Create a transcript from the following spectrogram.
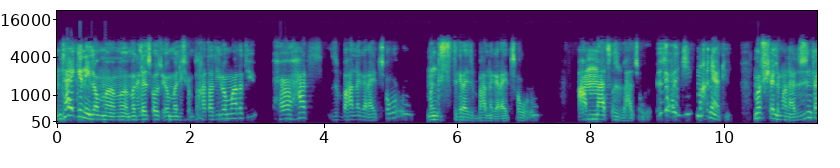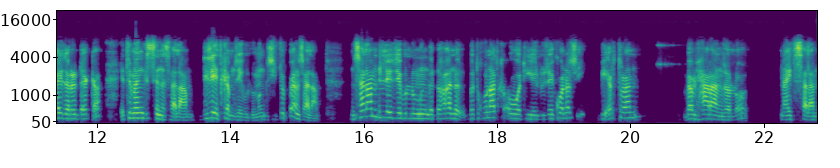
እንታይ ግን ኢሎም መግለጺ ኣውጺኦም መሊሶም ተኸታቲሎም ማለት እዩ? ሕውሓት ዝበሃል ነገር ኣይትፀውዑ መንግስቲ ትግራይ ዝበሃል ነገር ኣይትፀውዑ ዓማፂ ዝበሃል ፀውዑ እዚ ሕጂ ምክንያት እዩ መፍሸሊ ምክንያት እዚ እንታይ ዘረድአካ እቲ መንግስቲ ንሰላም ድሌት ከም ዘይብሉ መንግስቲ ኢትዮጵያ ንሰላም ንሰላም ድሌት ዘይብሉ መንገዲ ከዓ በቲ ኩናት ክዕወት እየ ኢሉ ዘይኮነሲ ብኤርትራን በምሓራን ዘሎ ናይቲ ሰላም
